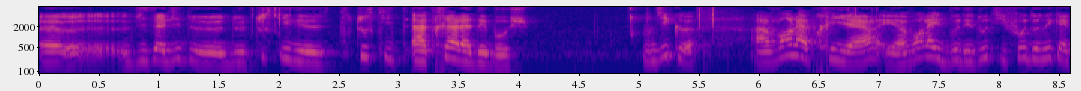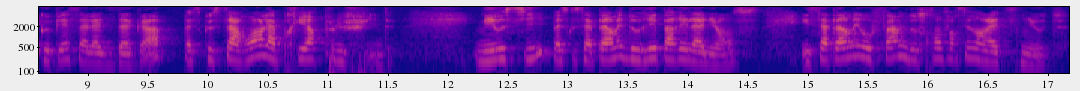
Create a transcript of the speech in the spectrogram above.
euh, vis-à-vis de, de, tout, ce qui, tout ce qui a trait à la débauche. On dit que avant la prière et avant l'aïdbo des doutes, il faut donner quelques pièces à la tzedaka parce que ça rend la prière plus fluide. Mais aussi parce que ça permet de réparer l'alliance et ça permet aux femmes de se renforcer dans la tzniut.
